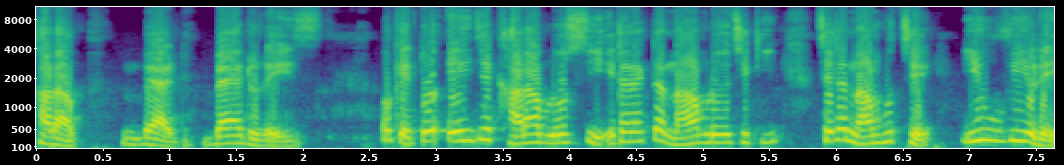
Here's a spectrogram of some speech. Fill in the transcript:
খারাপ ব্যাড ব্যাড রেজ ওকে তো এই যে খারাপ রশ্মি, এটার একটা নাম রয়েছে কি? সেটার নাম হচ্ছে ইউভি রে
